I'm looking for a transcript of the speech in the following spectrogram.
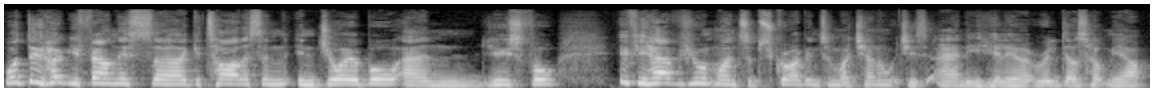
Well, I do hope you found this uh, guitar lesson enjoyable and useful. If you have, if you wouldn't mind subscribing to my channel, which is Andy Hillier, it really does help me out.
